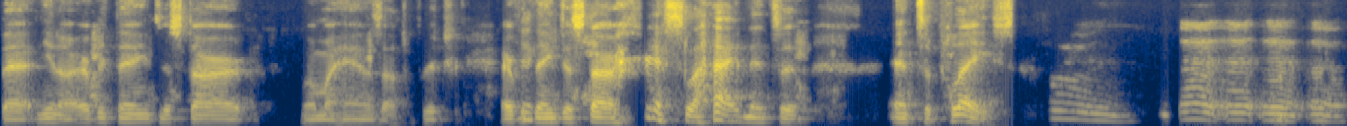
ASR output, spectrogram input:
that you know everything just started well, my hands out the picture. Everything just started sliding into into place. Mm, mm, mm, mm, mm.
